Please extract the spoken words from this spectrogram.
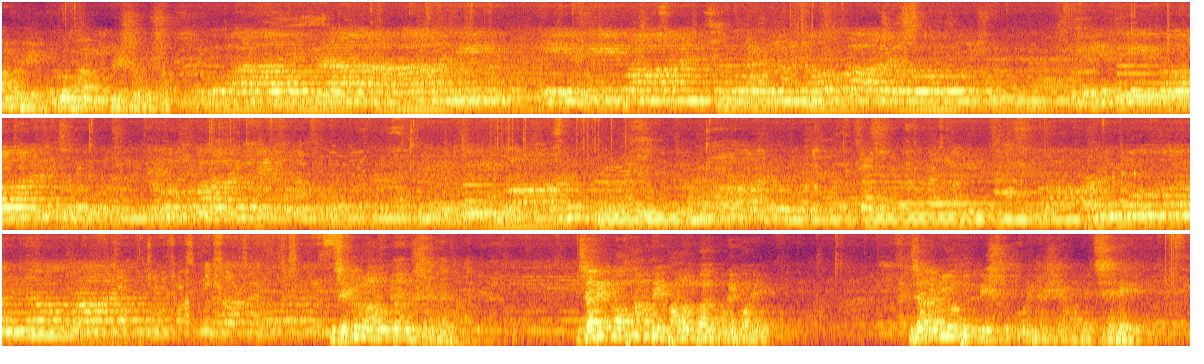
আমাদের প্রধান পৃষ্ঠপোষক যে কোনো আনন্দ অনুষ্ঠানে যাদের কথা আমাদের বারংবার মনে পড়ে, যারা নিয়তির নিষ্ঠুর পরিহাসে আমাদের ছেড়ে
